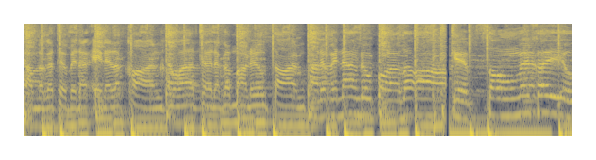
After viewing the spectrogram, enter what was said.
ทำแล้วก็เธอไปนางเอกในละคร แต่ว่าเธอน่ะก็เมาในทุกตอน พาเธอไปนั่งดูโปรแล้วละอ่อนเก็บทรงไม่ค่อยอยู่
